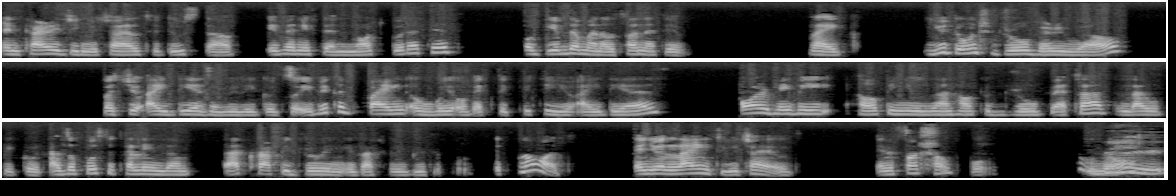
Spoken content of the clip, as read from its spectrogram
encouraging your child to do stuff, even if they're not good at it, or give them an alternative. Like you don't draw very well, but your ideas are really good. So if you could find a way of executing your ideas or maybe helping you learn how to draw better, then that would be good. As opposed to telling them that crappy drawing is actually beautiful. It's not. And you're lying to your child. And it's not helpful. Know? Right.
